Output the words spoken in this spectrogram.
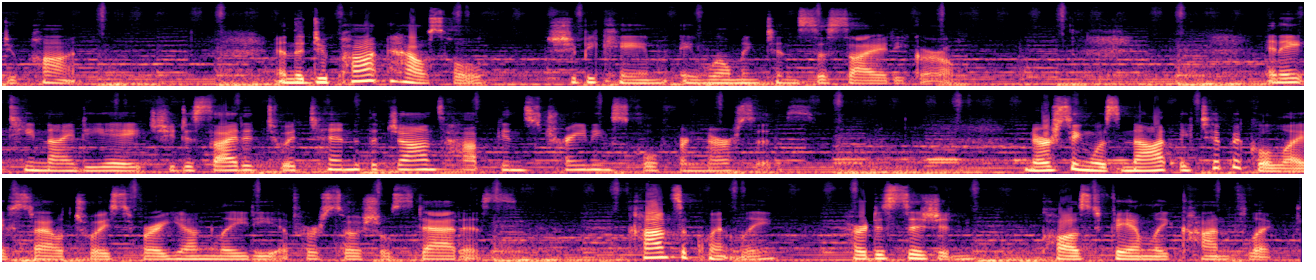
DuPont. In the DuPont household, she became a Wilmington Society girl. In 1898, she decided to attend the Johns Hopkins Training School for Nurses. Nursing was not a typical lifestyle choice for a young lady of her social status. Consequently, her decision caused family conflict.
